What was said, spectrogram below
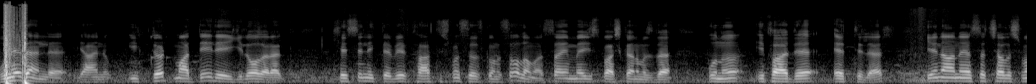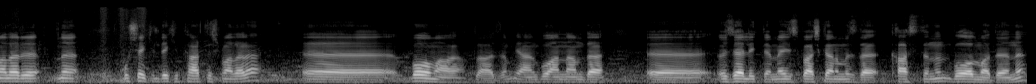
bu nedenle yani ilk dört maddeyle ilgili olarak kesinlikle bir tartışma söz konusu olamaz. Sayın Meclis Başkanımız da bunu ifade ettiler. Yeni anayasa çalışmalarını bu şekildeki tartışmalara e, boğmamak lazım. Yani bu anlamda e, özellikle Meclis Başkanımız da kastının bu olmadığını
